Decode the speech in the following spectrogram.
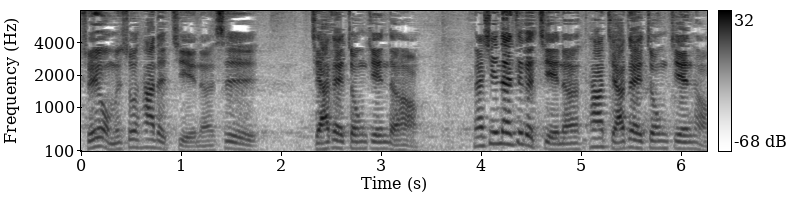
所以我们说它的解呢是夹在中间的哈。那现在这个解呢，它夹在中间哈。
